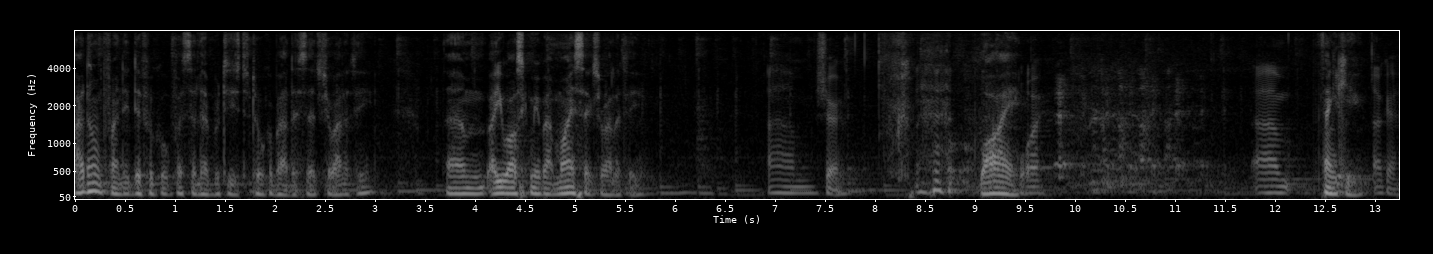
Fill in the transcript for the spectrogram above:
I don't find it difficult for celebrities to talk about their sexuality. Um, are you asking me about my sexuality? Um, sure. Why? Why? Um, Thank you. Okay.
